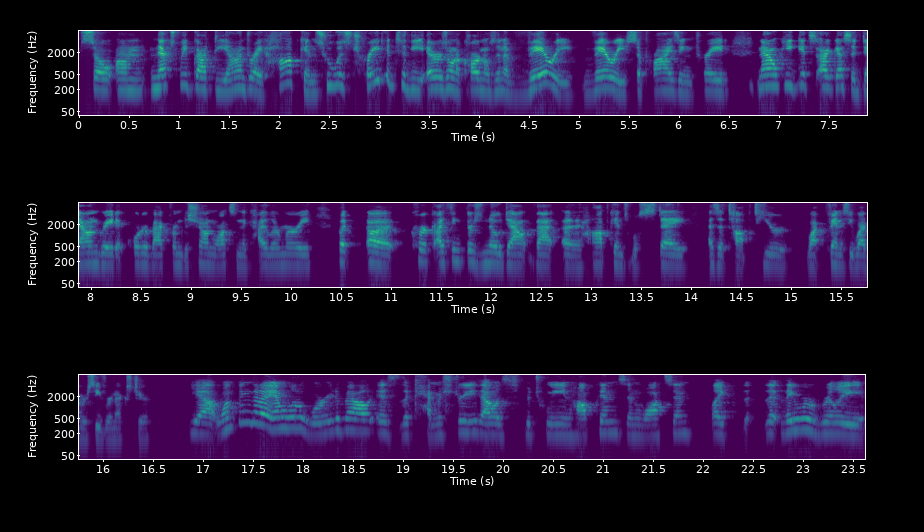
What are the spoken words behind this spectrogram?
So um, next we've got DeAndre Hopkins, who was traded to the Arizona Cardinals in a very, very surprising trade. Now he gets, I guess, a downgrade at quarterback from Deshaun Watson to Kyler Murray. But uh, Kirk, I think there's no doubt that uh, Hopkins will stay as a top tier fantasy wide receiver next year. Yeah, one thing that I am a little worried about is the chemistry that was between Hopkins and Watson. Like th- they were really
